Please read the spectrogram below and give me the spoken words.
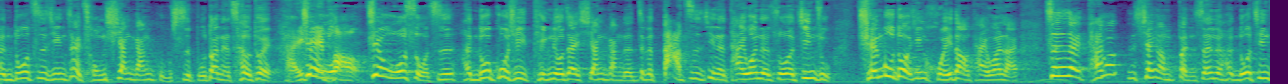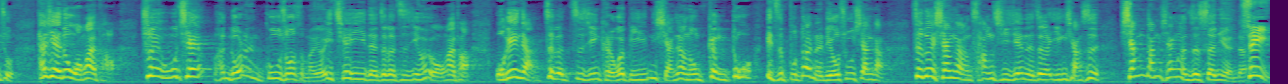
很多资金在从香港股市不断的撤退，还在跑。就我所知，很多过去停留在香港的这个大资金的台湾的所有金主，全部都已经回到台湾来。甚至在台湾、香港本身的很多金主，他现在都往外跑。所以五千很多人估说什么有一千亿的这个资金会往外跑。我跟你讲，这个资金可能会比你想象中更多，一直不断的流出香港。这对香港长期间的这个影响是相当相当之深远的。所以。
